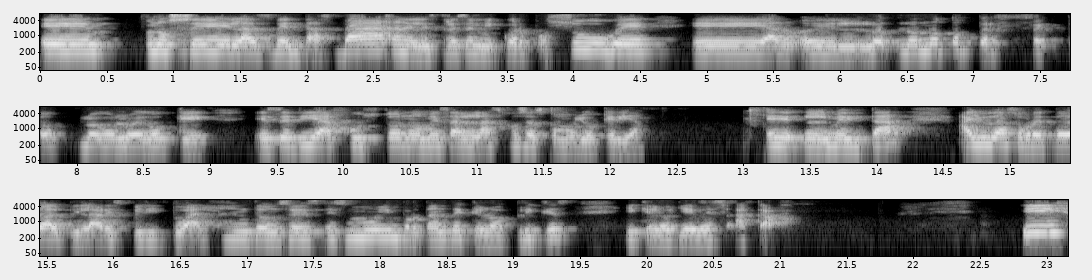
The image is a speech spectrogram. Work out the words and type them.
eh, no sé, las ventas bajan, el estrés en mi cuerpo sube, eh, lo, noto perfecto, luego, luego que ese día justo no me salen las cosas como yo quería. El meditar ayuda sobre todo al pilar espiritual, entonces es muy importante que lo apliques y que lo lleves a cabo. Y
